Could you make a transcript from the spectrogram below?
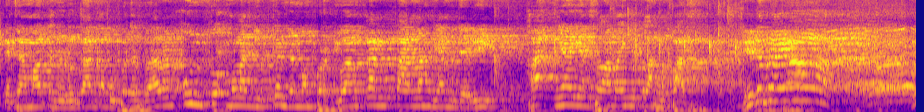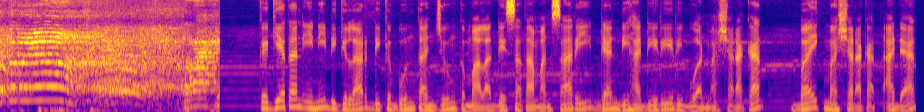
Kecamatan Dudukan Kabupaten Semarang untuk melanjutkan dan memperjuangkan tanah yang menjadi haknya yang selama ini telah lepas. Hidup raya! Hidup raya! Terakhir Kegiatan ini digelar di Kebun Tanjung Kemala Desa Taman Sari dan dihadiri ribuan masyarakat, baik masyarakat adat,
